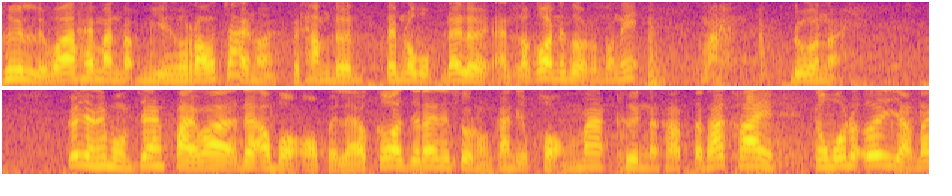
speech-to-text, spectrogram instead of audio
ขึ้น หรือว่าให้มันแบบมีเร้าใจหน่อย ไปทำเดินเต็มระบบได้เลย แล้วก็ในส่วนของตรงนี้มาดูกันหน่อย ก็อย่างที่ผมแจ้งไปว่าได้เอาเบาะออกไปแล้ว ก็จะได้ในส่วนของการเก็บของมากขึ้นนะครับ แต่ถ้าใครกังวลว่าเอ้ยอยากได้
